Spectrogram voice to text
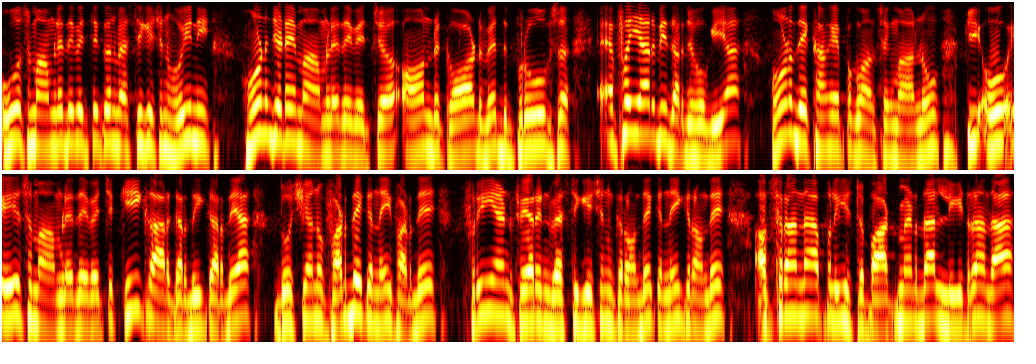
ਉਸ ਮਾਮਲੇ ਦੇ ਵਿੱਚ ਕੋਈ ਇਨਵੈਸਟੀਗੇਸ਼ਨ ਹੋਈ ਨਹੀਂ। ਹੁਣ ਜਿਹੜੇ ਮਾਮਲੇ ਦੇ ਵਿੱਚ on record with proofs F I R ਵੀ ਦਰਜ ਹੋ ਗਈ ਆ। ਹੁਣ ਦੇਖਾਂਗੇ ਭਗਵੰਤ ਸਿੰਘ ਮਾਨ ਨੂੰ ਕਿ ਉਹ ਇਸ ਮਾਮਲੇ ਦੇ ਵਿੱਚ ਕੀ ਕਾਰਗਰਦਗੀ ਕਰਦੇ ਆ, ਦੋਸ਼ੀਆਂ ਨੂੰ ਫੜਦੇ ਕਿ ਨਹੀਂ ਫੜਦੇ ਫ੍ਰੀ ਐਂਡ ਫੇਅਰ ਇਨਵੈਸਟੀਗੇਸ਼ਨ ਕਰਾਉਂਦੇ ਕਿ ਨਹੀਂ ਕਰਾਉਂਦੇ, ਅਫਸਰਾਂ ਦਾ, ਪੁਲਿਸ ਡਿਪਾਰਟਮੈਂਟ ਦਾ, ਲੀਡਰਾਂ ਦਾ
